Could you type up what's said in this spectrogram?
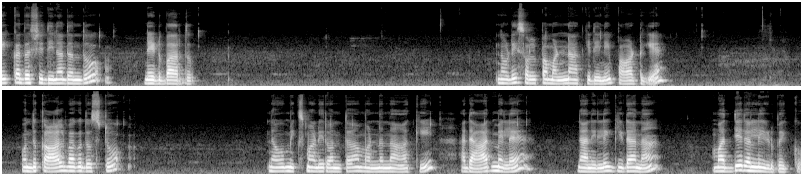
ಏಕಾದಶಿ ದಿನದಂದು ನೆಡಬಾರ್ದು. ನೋಡಿ, ಸ್ವಲ್ಪ ಮಣ್ಣು ಹಾಕಿದ್ದೀನಿ ಪಾಟ್ಗೆ. ಒಂದು ಕಾಲು ಭಾಗದಷ್ಟು ನಾವು ಮಿಕ್ಸ್ ಮಾಡಿರೋಂಥ ಮಣ್ಣನ್ನು ಹಾಕಿ, ಅದಾದಮೇಲೆ ನಾನಿಲ್ಲಿ ಗಿಡನ ಮಧ್ಯದಲ್ಲಿ ಇಡಬೇಕು.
